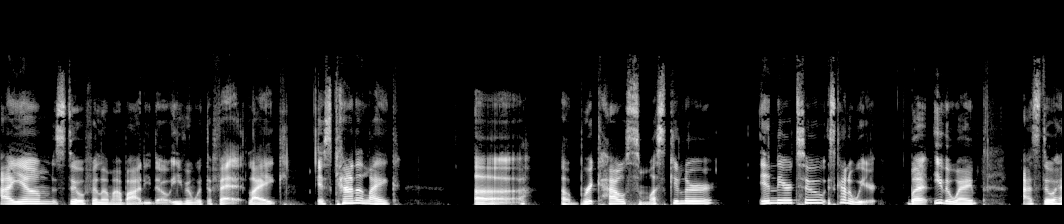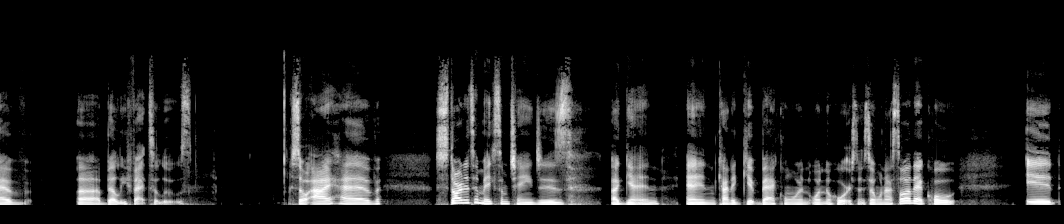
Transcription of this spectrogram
I am still feeling my body though, even with the fat. Like it's kind of like a a brick house muscular in there too. It's kind of weird. But either way, I still have uh, belly fat to lose. So I have started to make some changes again and kind of get back on on the horse. And so when I saw that quote, it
